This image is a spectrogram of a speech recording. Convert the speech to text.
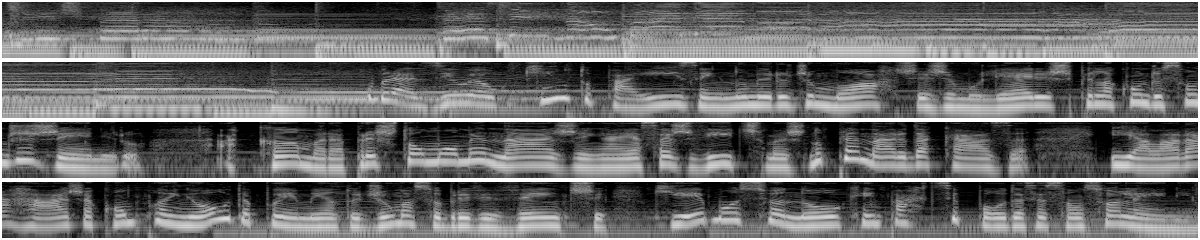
te esperando. Brasil é o quinto país em número de mortes de mulheres pela condição de gênero. A Câmara prestou uma homenagem a essas vítimas no plenário da casa e a Lara Raj acompanhou o depoimento de uma sobrevivente que emocionou quem participou da sessão solene.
